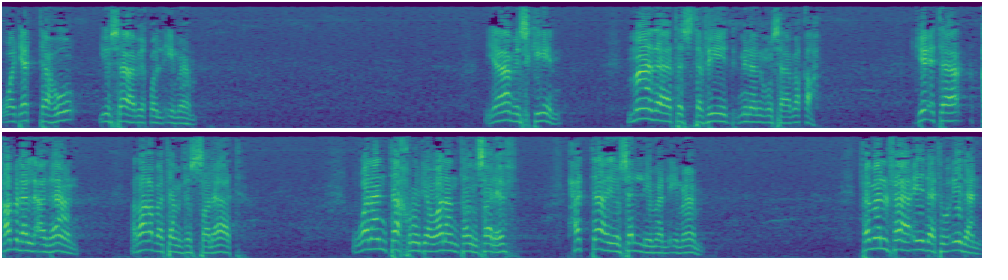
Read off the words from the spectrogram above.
وجدته يسابق الإمام. يا مسكين ماذا تستفيد من المسابقة؟ جئت قبل الأذان رغبة في الصلاة ولن تخرج ولن تنصرف حتى يسلم الإمام. فما الفائدة إذن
